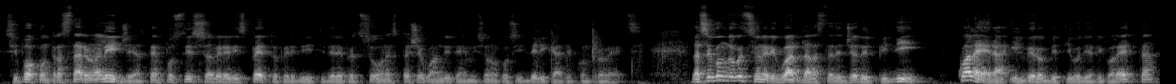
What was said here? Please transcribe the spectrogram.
Si può contrastare una legge e al tempo stesso avere rispetto per i diritti delle persone, specie quando i temi sono così delicati e controversi. La seconda questione riguarda la strategia del PD Qual era il vero obiettivo di Enrico Letta?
